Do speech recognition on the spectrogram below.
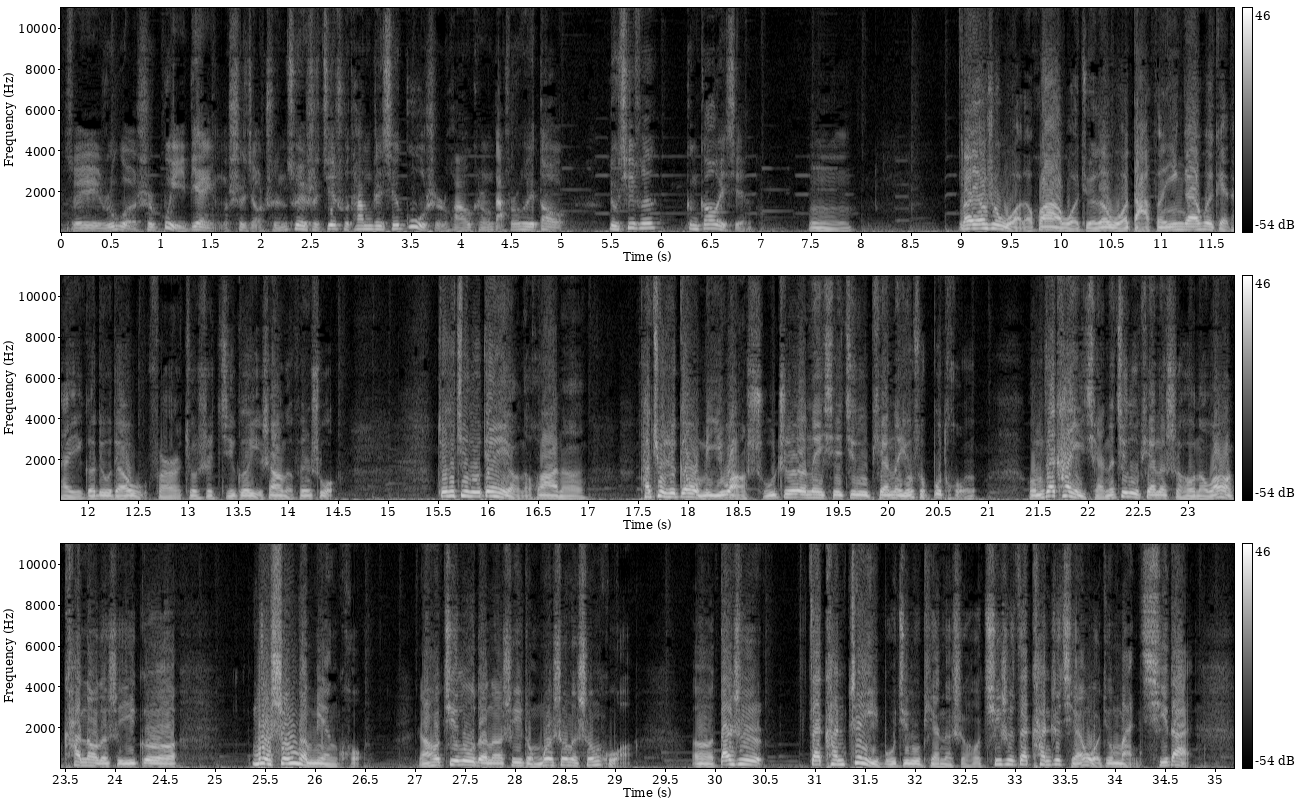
所以，如果是不以电影的视角，纯粹是接触他们这些故事的话，我可能打分会到六七分更高一些。嗯，那要是我的话，我觉得我打分应该会给他一个六点五分，就是及格以上的分数。这个纪录电影的话呢，它确实跟我们以往熟知的那些纪录片呢有所不同。我们在看以前的纪录片的时候呢，往往看到的是一个陌生的面孔，然后记录的呢是一种陌生的生活。呃，但是在看这一部纪录片的时候，其实，在看之前我就蛮期待。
